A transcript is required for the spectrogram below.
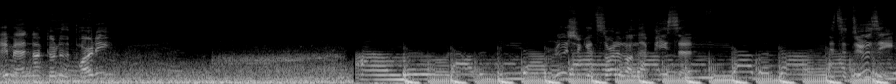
Hey man, not going to the party? We really should get started on that pset. It's a doozy.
